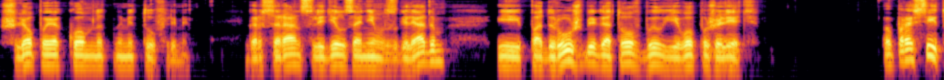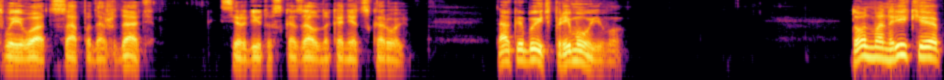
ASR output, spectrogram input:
шлепая комнатными туфлями. Гарсеран следил за ним взглядом и по дружбе готов был его пожалеть. — Попроси твоего отца подождать, — сердито сказал, наконец, король. — Так и быть, приму его. Дон Манрике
